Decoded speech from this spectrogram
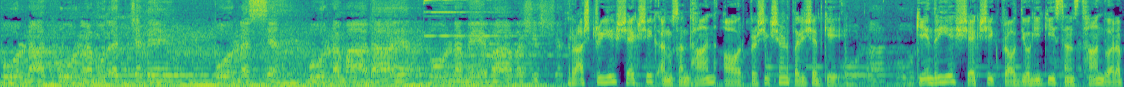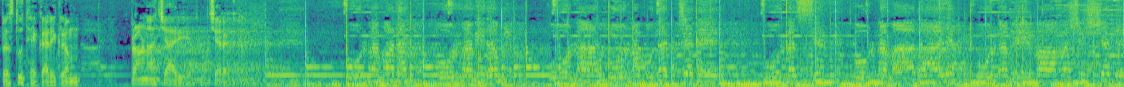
पूर्णात् पूर्णमुदच्यते पूर्णस्य पूर्णमादाय पूर्णमेवावशिष्यते। राष्ट्रीय शैक्षिक अनुसंधान और प्रशिक्षण परिषद के केंद्रीय शैक्षिक प्रौद्योगिकी संस्थान द्वारा प्रस्तुत है कार्यक्रम प्राणाचार्य चरक। पूर्णमदम् पूर्णमिदम् पूर्णात् पूर्णमुदच्यते पूर्णस्य पूर्णमादाय पूर्णमेवावशिष्यते।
